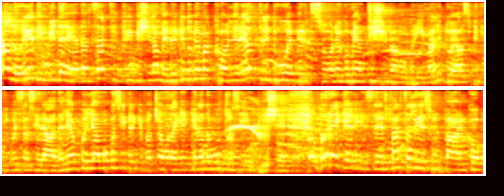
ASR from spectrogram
allora io ti inviterei ad alzarti più vicino a me perché dobbiamo accogliere altre due persone come anticipavo prima le due ospiti di questa serata. Li accogliamo così perché facciamo una chiacchierata molto semplice. Vorrei far salire sul palco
